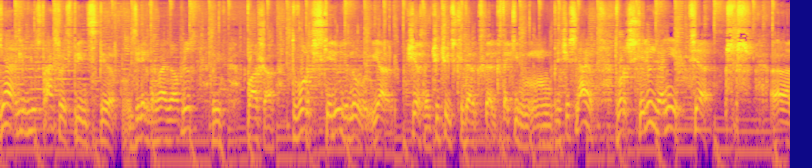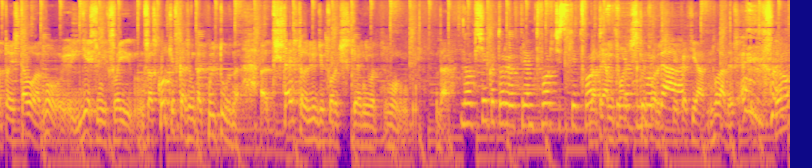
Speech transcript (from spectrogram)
я люблю спрашивать, в принципе, директор Радио Плюс говорит, Паша, творческие люди, ну, я, честно, чуть-чуть к, к- к таким причисляю, творческие люди, они все, э, то есть того, ну, есть у них свои заскоки, скажем так, культурно. А Ты считаешь, что люди творческие, они вот, ну, да, Ну, вообще, которые вот прям творческие, да, творческие. прям я творческие, думаю, творческие, да. как я. Ну ладно. Ну,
